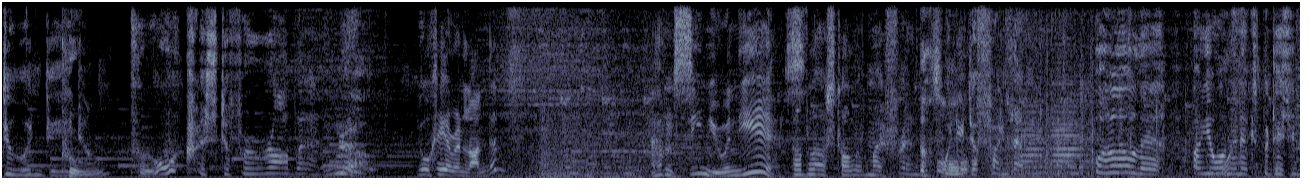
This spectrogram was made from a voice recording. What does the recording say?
do indeed. Pooh? Pooh? Christopher Robin. No. You're here in London? I haven't seen you in years. I've lost all of my friends. Oh. We need to find them. Well, hello there. Are you on an expedition?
